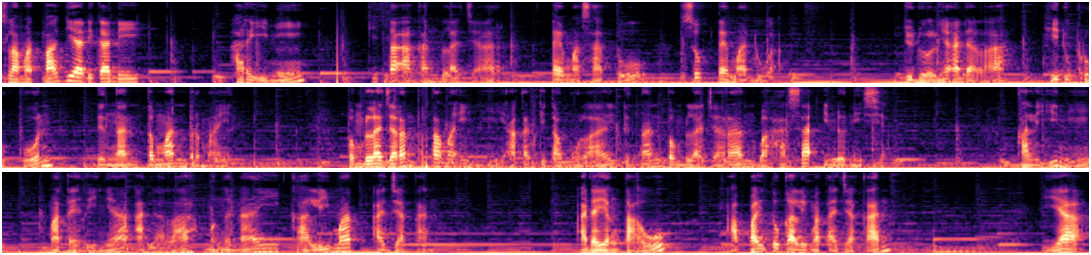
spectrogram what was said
Selamat pagi adik-adik. Hari ini kita akan belajar tema 1, subtema 2. Judulnya adalah Hidup Rukun dengan Teman Bermain. Pembelajaran pertama ini akan kita mulai dengan pembelajaran bahasa Indonesia. Kali ini materinya adalah mengenai kalimat ajakan. Ada yang tahu apa itu kalimat ajakan? Ya,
